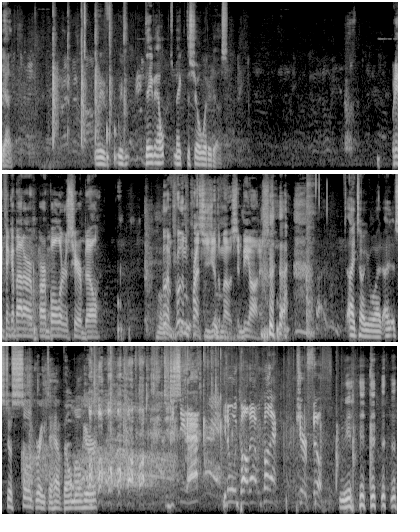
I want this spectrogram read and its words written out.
Yeah. We've we've they've helped make the show what it is. What do you think about our, our bowlers here, Bill? Who, who impresses you the most? And be honest. I tell you what, it's just so great to have Belmo here. Did you see that? You know what we call that? We call that pure filth.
